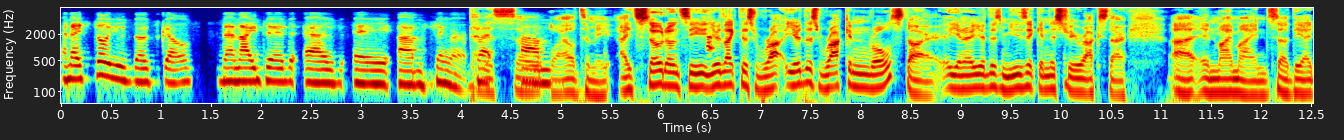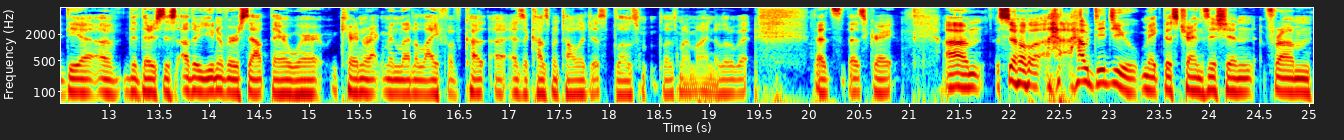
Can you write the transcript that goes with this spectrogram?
and I still use those skills than I did as a um, singer. That but, is so um, wild to me. I so don't see you're like this rock. You're this rock and roll star. You know, you're this music industry rock star uh, in my mind. So the idea of that there's this other universe out there where Karyn Rachtman led a life of co- uh, as a cosmetologist blows blows my mind a little bit. That's that's great. Um, so how did you make this transition from?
